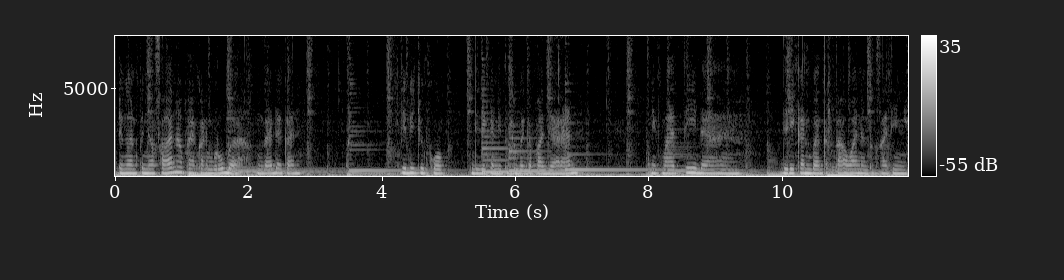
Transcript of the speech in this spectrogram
Dengan penyesalan apa yang akan berubah? Nggak ada kan? Jadi cukup jadikan itu sebagai pelajaran nikmati dan jadikan bahan tertawan untuk saat ini.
